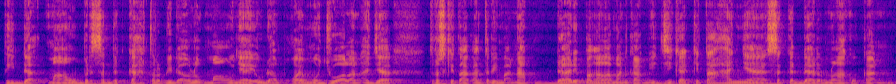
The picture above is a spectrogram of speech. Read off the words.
Tidak mau bersedekah terlebih dahulu, maunya ya udah pokoknya mau jualan aja terus kita akan terima. Nah, dari pengalaman kami jika kita hanya sekedar melakukan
